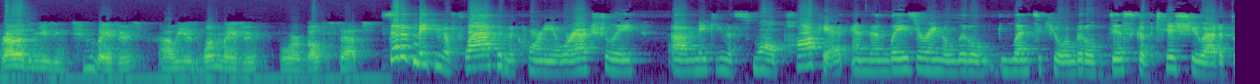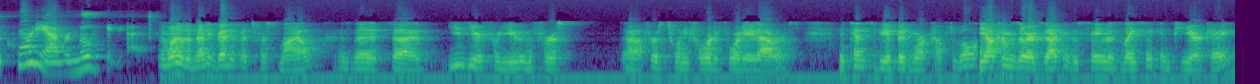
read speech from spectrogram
Rather than using two lasers, uh, we use one laser for both steps. Instead of making a flap in the cornea, we're actually uh, making a small pocket and then lasering a little lenticule, a little disc of tissue out of the cornea, removing it. And one of the many benefits for Smile is that it's uh, easier for you in the first uh, first 24 to 48 hours. It tends to be a bit more comfortable. The outcomes are exactly the same as LASIK and PRK.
